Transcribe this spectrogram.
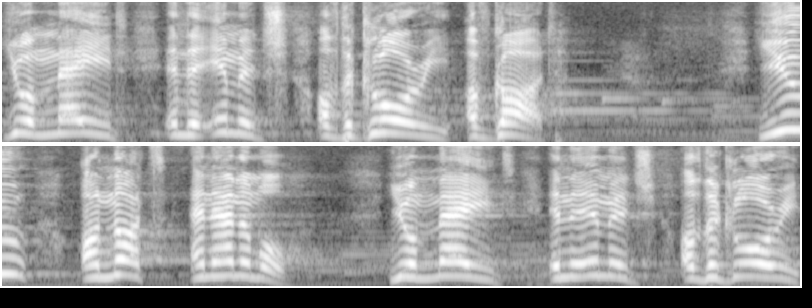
You are made in the image of the glory of God. You are not an animal. You're made in the image of the glory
